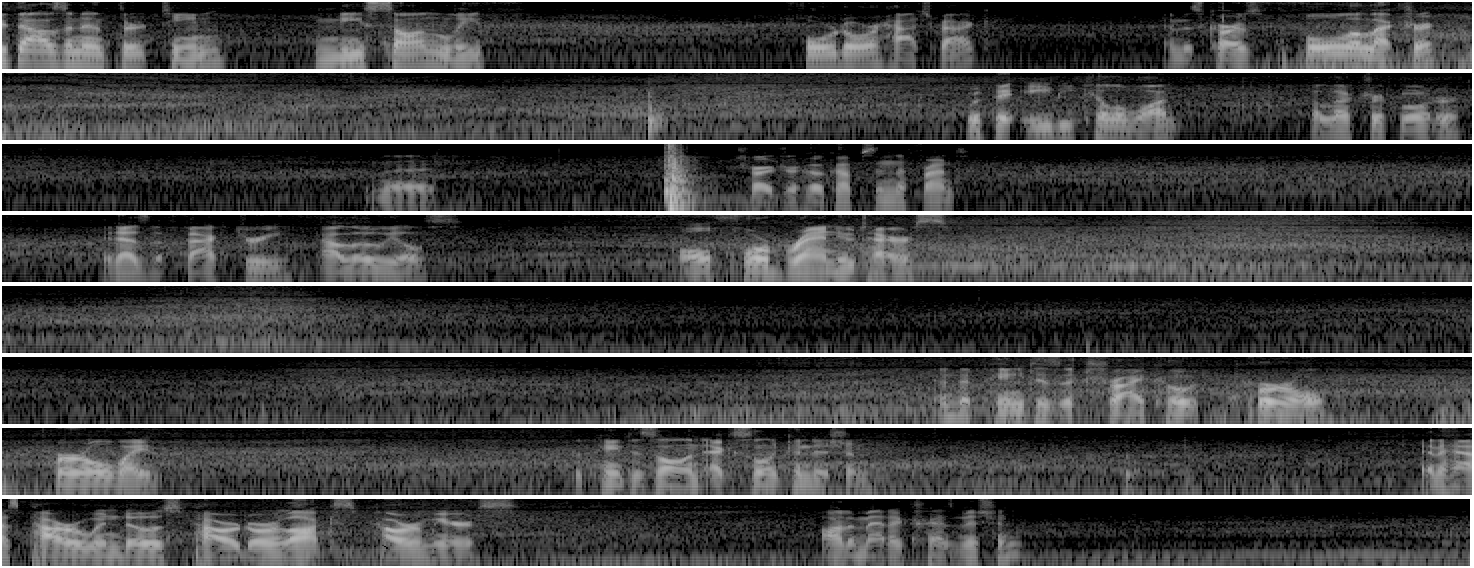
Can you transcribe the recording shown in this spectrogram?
2013 Nissan Leaf four-door hatchback and this car is full electric with the 80 kilowatt electric motor and the charger hookups in the front. It has the factory alloy wheels, all four brand new tires. And the paint is a tri-coat pearl, pearl white. The paint is all in excellent condition. And it has power windows, power door locks, power mirrors, automatic transmission.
